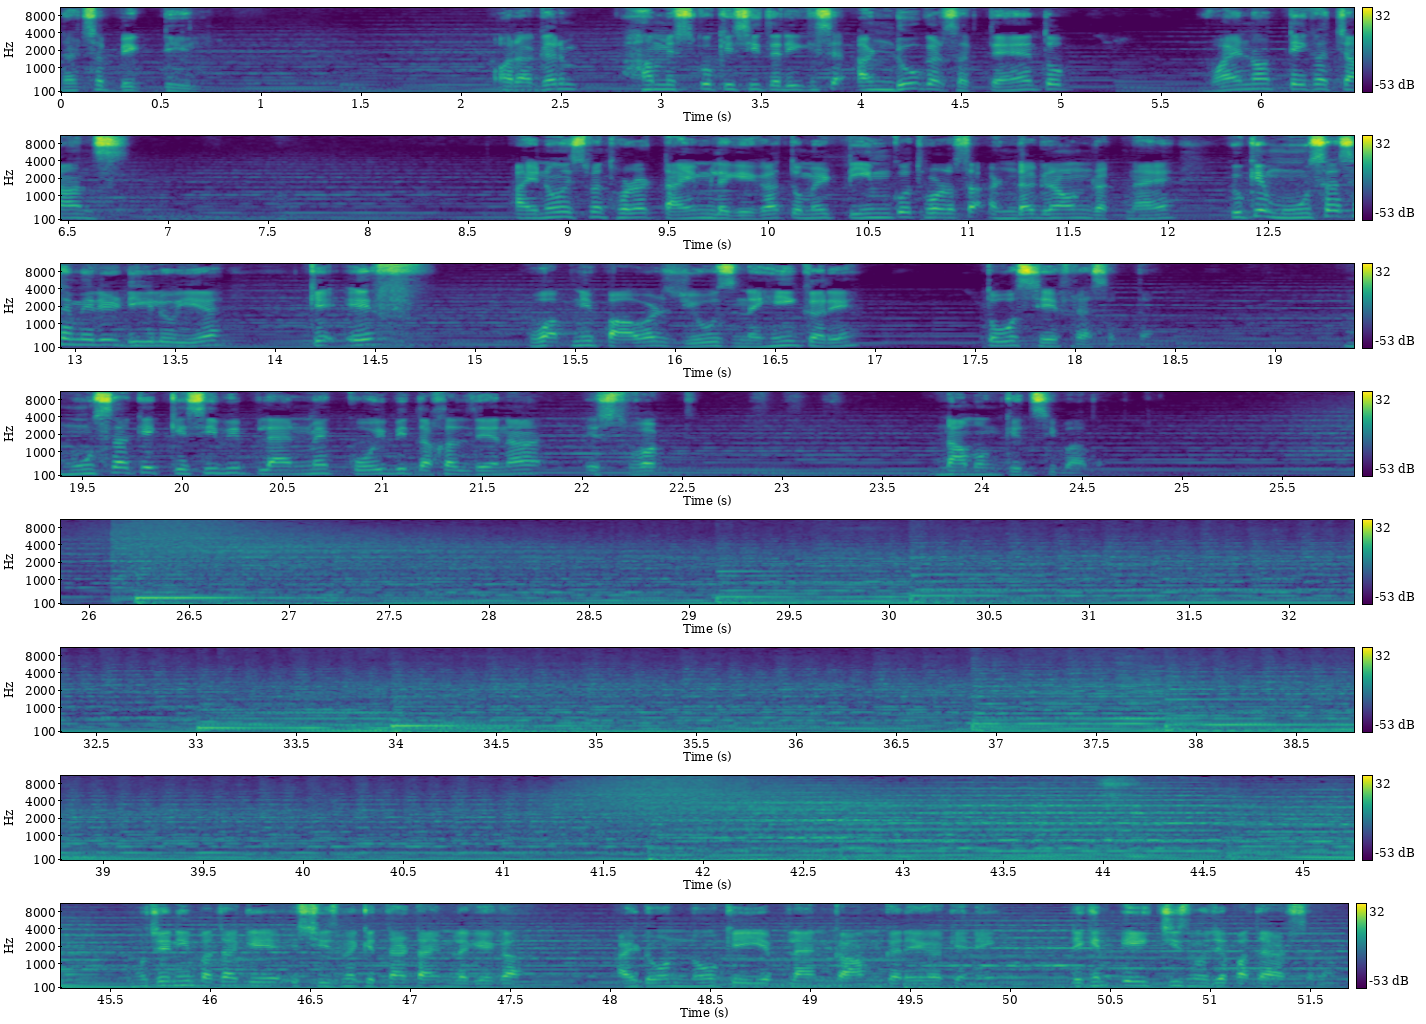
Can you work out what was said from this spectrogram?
that's a big deal और अगर हम इसको किसी तरीके से अंडू कर सकते हैं तो why not take a chance I know इसमें थोड़ा टाइम लगेगा, तुम्हें टीम को थोड़ा सा अंडरग्राउंड रखना है, क्योंकि मूसा से मेरी डील हुई है कि इफ़ वो अपनी पावर्स यूज़ नहीं करें तो वो सेफ़ रह सकता है। मूसा के किसी भी प्लान में कोई भी दखल देना इस वक्त नामुमकिन सी बात है। मुझे नहीं पता कि इस चीज़ में कितना टाइम लगेगा। आई डोंट नो कि ये प्लान काम करेगा कि नहीं, लेकिन एक चीज़ मुझे पता है अरसलान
